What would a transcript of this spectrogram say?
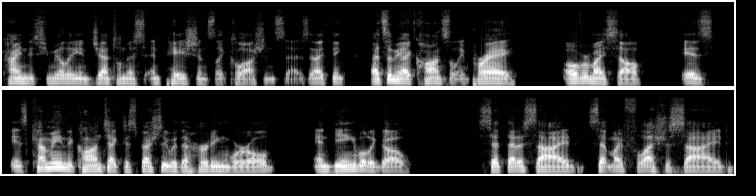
kindness humility and gentleness and patience like colossians says and i think that's something i constantly pray over myself is is coming into contact especially with a hurting world and being able to go set that aside set my flesh aside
